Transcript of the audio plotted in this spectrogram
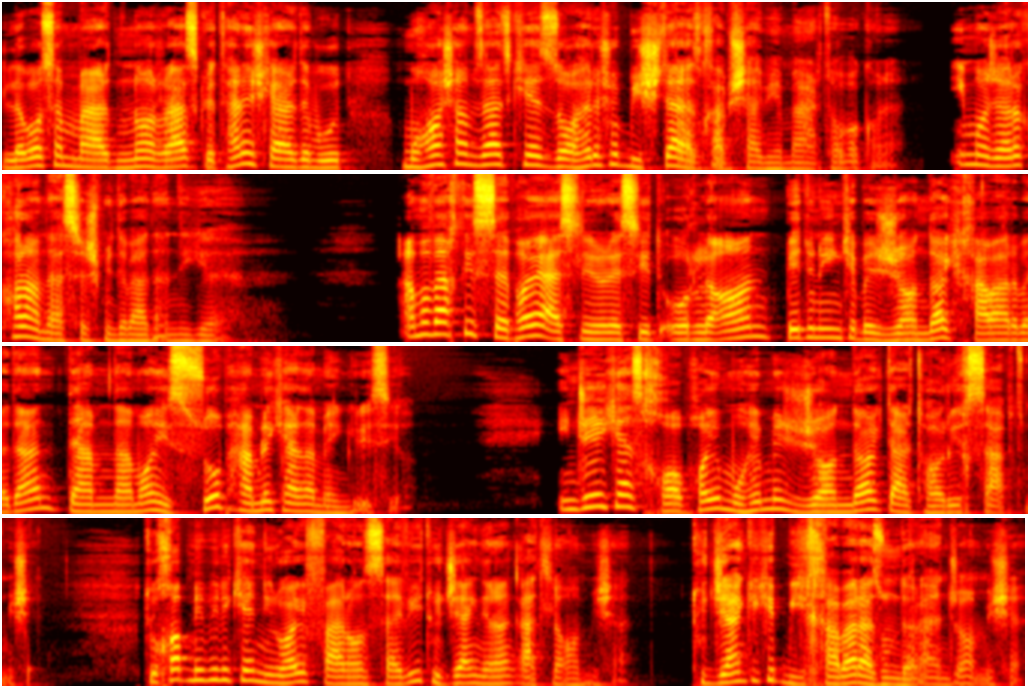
لباس مردونا رزق به تنش کرده بود موهاش هم زد که ظاهرشو بیشتر از قبل شبیه مردها بکنه. این ماجرا کارم دستش میده بعدن دیگه. اما وقتی سپاه اصلی رسید اورلان بدون اینکه به ژانداک خبر بدن دمدمای صبح حمله کردن به انگلیسیا اینجا یکی از خوابهای مهم ژاندارک در تاریخ ثبت میشه. تو خواب می‌بینی که نیروهای فرانسوی تو جنگ دارن قتل عام میشن. تو جنگی که بیخبر از اون داره انجام میشه.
